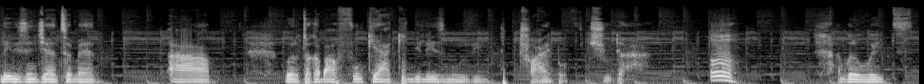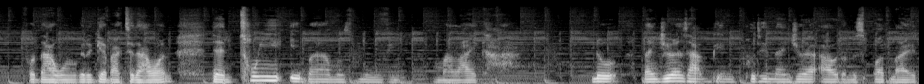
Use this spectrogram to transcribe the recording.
Ladies and gentlemen, um, we're going to talk about Funke Akindele's movie, The Tribe of Judah. Uh, I'm going to wait for that one. We're going to get back to that one. Then Toyin Abraham's movie, Malaika. You know, Nigerians have been putting Nigeria out on the spotlight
